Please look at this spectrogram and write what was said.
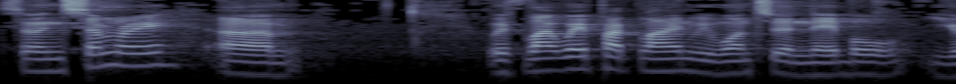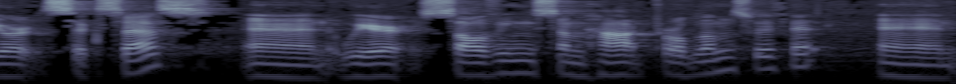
So in summary, um, with Lightweight Pipeline, we want to enable your success, and we're solving some hard problems with it. And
